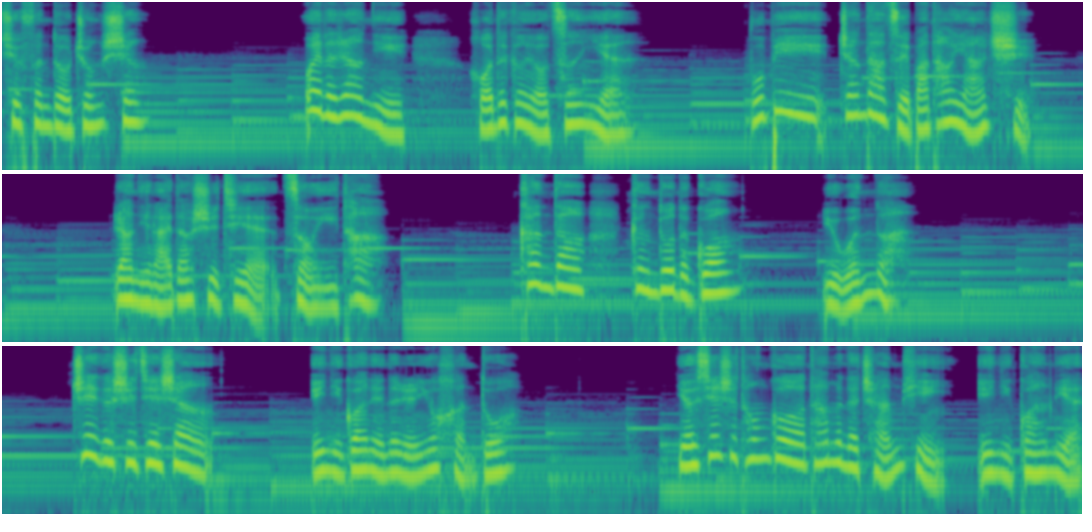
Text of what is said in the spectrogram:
却奋斗终生，为了让你活得更有尊严，不必张大嘴巴掏牙齿，让你来到世界走一趟，看到更多的光与温暖。这个世界上，与你关联的人有很多，有些是通过他们的产品与你关联，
